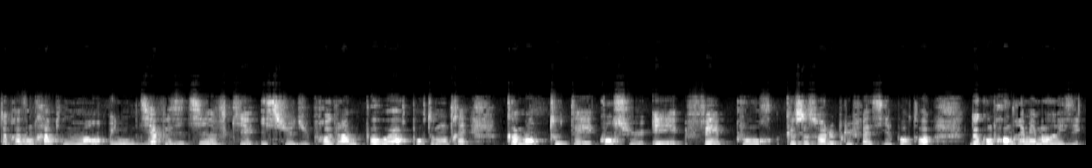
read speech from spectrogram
te présente rapidement une diapositive qui est issue du programme Power pour te montrer comment tout est conçu et fait pour que ce soit le plus facile pour toi de comprendre et mémoriser.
